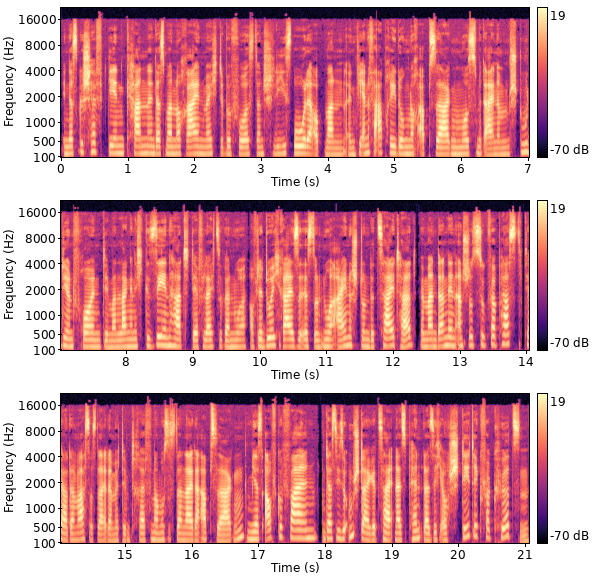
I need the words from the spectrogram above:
in das Geschäft gehen kann, in das man noch rein möchte, bevor es dann schließt, oder ob man irgendwie eine Verabredung noch absagen muss mit einem Studienfreund, den man lange nicht gesehen hat, der vielleicht sogar nur auf der Durchreise ist und nur eine Stunde Zeit hat. Wenn man dann den Anschlusszug verpasst, tja, dann war es das das leider mit dem Treffen. Man muss es dann leider absagen. Mir ist aufgefallen, dass diese Umsteigezeiten als Pendler sich auch stetig verkürzen.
